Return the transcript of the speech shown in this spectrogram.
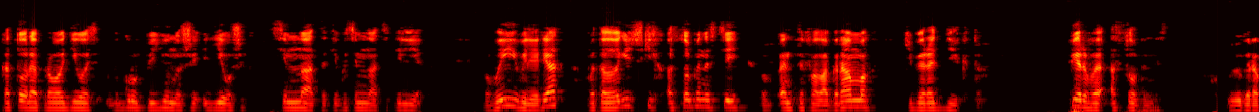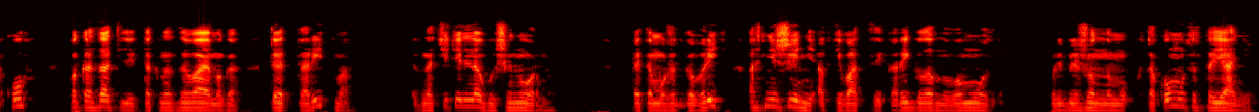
которая проводилась в группе юношей и девушек 17 и 18 лет, выявили ряд патологических особенностей в энцефалограммах кибераддиктов. Первая особенность. У игроков показатели так называемого тета-ритма значительно выше нормы. Это может говорить о снижении активации коры головного мозга, приближенному к такому состоянию,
